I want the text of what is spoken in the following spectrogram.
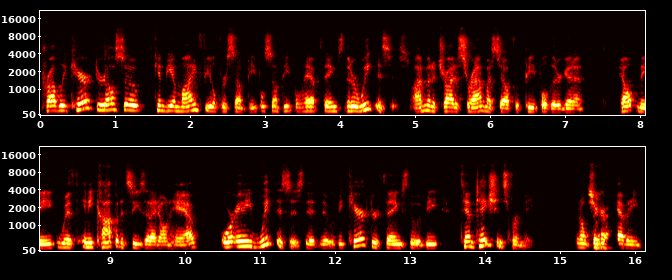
Probably character also can be a minefield for some people. Some people have things that are weaknesses. I'm going to try to surround myself with people that are going to help me with any competencies that I don't have or any weaknesses that, that would be character things that would be temptations for me. I don't sure. think I have any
